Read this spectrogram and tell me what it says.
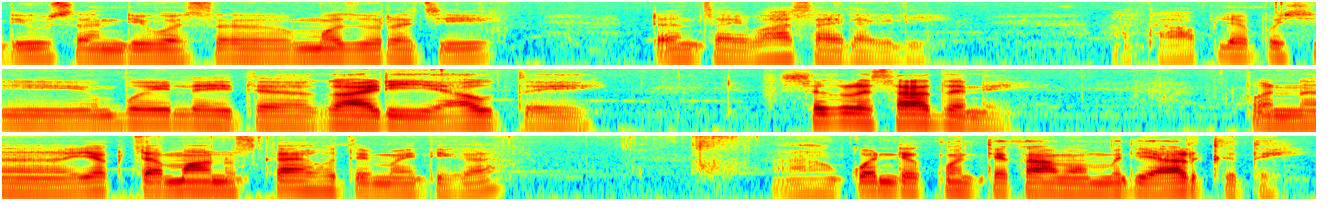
दिवसांदिवस मजुराची टंचाई भासायला लागली. आता आपल्यापाशी बैल आहे तर गाडी आवतं आहे सगळं साधन आहे. पण एकटा माणूस काय होते माहिती का? कोणत्या कोणत्या कामामध्ये अडकत आहे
